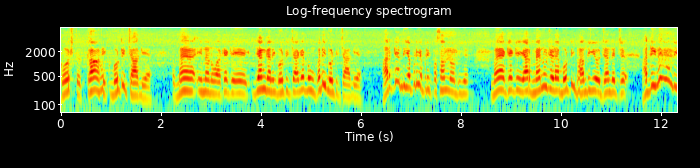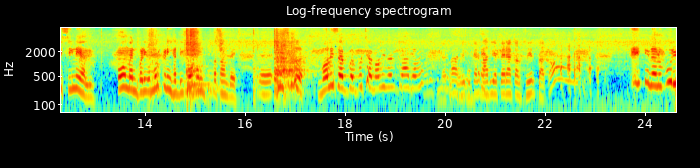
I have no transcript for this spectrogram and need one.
ਗੋਸ਼ਤ ਕਾਂ ਇੱਕ ਬੋਟੀ ਚ ਆ ਗਿਆ। ਤੇ ਮੈਂ ਇਹਨਾਂ ਨੂੰ ਆਖਿਆ ਕਿ ਇਹ ਜੰਗ ਵਾਲੀ ਬੋਟੀ ਚ ਆ ਗਿਆ ਬਹੁਤ ਵੱਡੀ ਬੋਟੀ ਚ ਆ ਗਿਆ। ਹਰ ਕਹਿੰਦੀ ਆਪਣੀ ਆਪਣੀ ਪਸੰਦ ਹੁੰਦੀ ਹੈ। ਮੈਂ ਆਖਿਆ ਕਿ ਯਾਰ ਮੈਨੂੰ ਜਿਹੜਾ ਬੋਟੀ ਭਾਂਦੀ ਹੈ ਉਹ ਜਾਂਦੇ ਚ ਹੱਡੀ ਨਹੀਂ ਹੁੰਦੀ ਸੀਨੇ ਵਾਲੀ। ਉਹ ਮੈਨੂੰ ਬੜੀ ਮੁਰਕਣੀ ਹੱਡੀ ਉਹ ਮੈਨੂੰ ਪਸੰਦ ਹੈ। ਇਸ ਮੌਲੀ ਸਾਹਿਬ ਕੋਲ ਪੁੱਛਿਆ ਮੌਲੀ ਸਾਹਿਬ ਕੀ ਕਹਵੇ ਪੂਰੀ ਕੁੱਕੜ ਪਾ ਦਈਏ ਪੈਰਾਂ ਕਰ ਸਿਰ ਤੱਕ। ਇਹਨਾਂ ਨੂੰ ਪੂਰੀ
